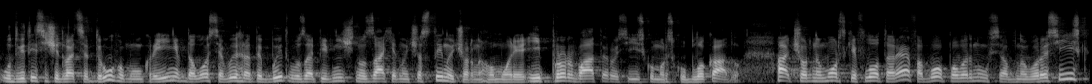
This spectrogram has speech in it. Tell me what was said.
у 2022-му Україні вдалося виграти битву за північно-західну частину Чорного моря і прорвати російську морську блокаду. А Чорноморський флот РФ або повернувся в Новоросійськ,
